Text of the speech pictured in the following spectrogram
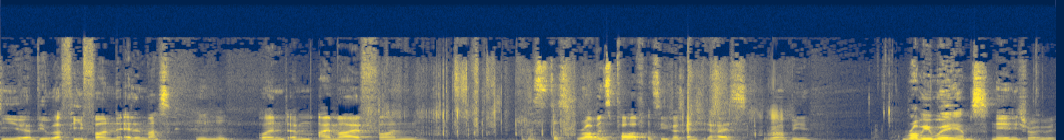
die äh, Biografie von Elon Musk und ähm, einmal von das, das Robbins Power Prinzip, ich weiß gar nicht, wie der heißt. Robbie. Robbie Williams. Nee, nicht Robbie.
